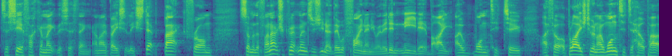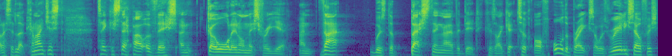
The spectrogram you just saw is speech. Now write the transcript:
to see if I can make this a thing? And I basically stepped back from some of the financial commitments, which, you know, they were fine anyway. They didn't need it, but I, I wanted to. I felt obliged to, and I wanted to help out. And I said, look, can I just take a step out of this and go all in on this for a year? And that was the best thing I ever did because I get took off all the breaks. I was really selfish.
